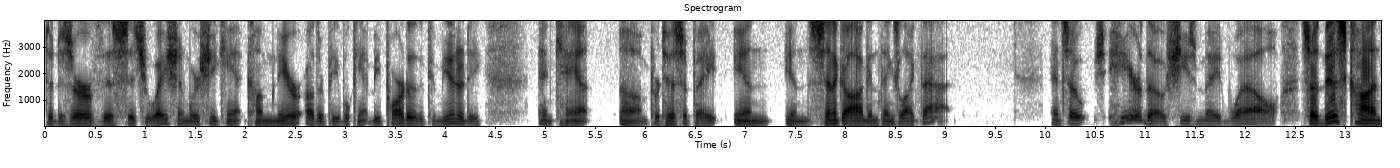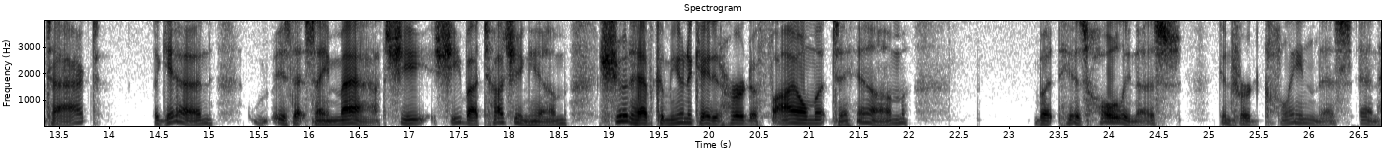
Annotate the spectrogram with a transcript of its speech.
to deserve this situation where she can't come near other people, can't be part of the community, and can't um, participate in in synagogue and things like that. And so here, though, she's made well. So this contact, again, is that same math. She she by touching him should have communicated her defilement to him, but his holiness conferred cleanness and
